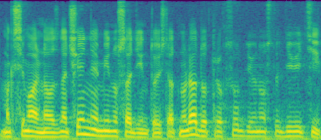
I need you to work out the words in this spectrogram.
максимального значения минус 1, то есть от 0 до 399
